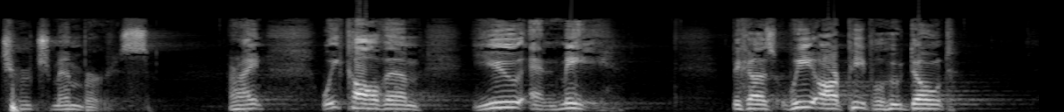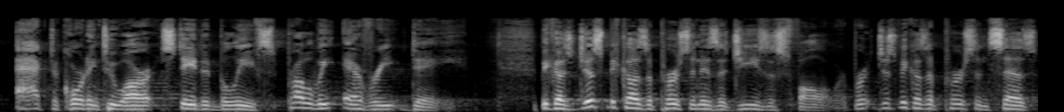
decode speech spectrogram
church members. All right? We call them you and me because we are people who don't act according to our stated beliefs probably every day. Because just because a person is a Jesus follower, just because a person says,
